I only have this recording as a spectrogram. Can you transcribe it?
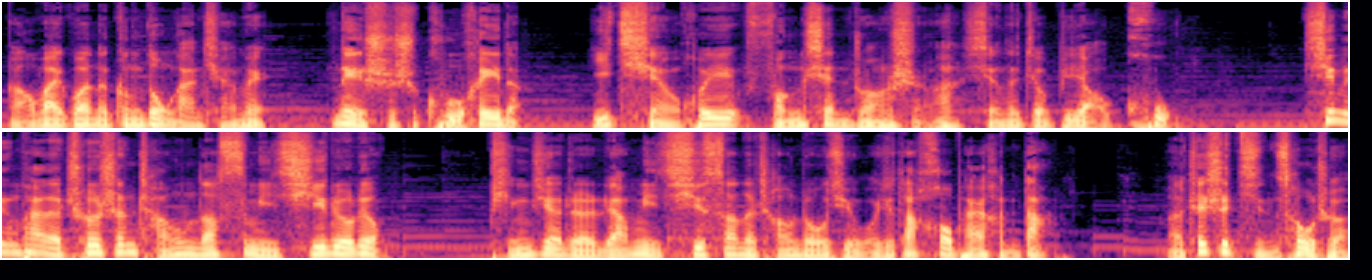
啊，外观呢更动感前卫，内饰是酷黑的，以浅灰缝线装饰啊，显得就比较酷。新凌派的车身长度到四米七六六。凭借着两米七三的长轴距，我觉得它后排很大，啊，这是紧凑车，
